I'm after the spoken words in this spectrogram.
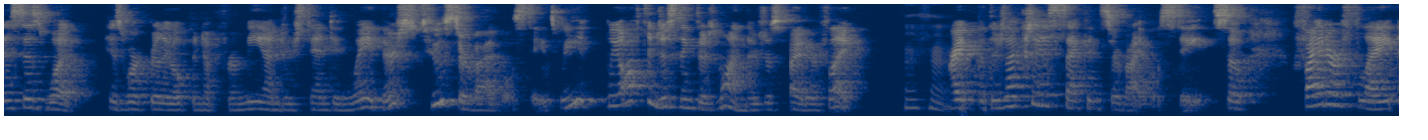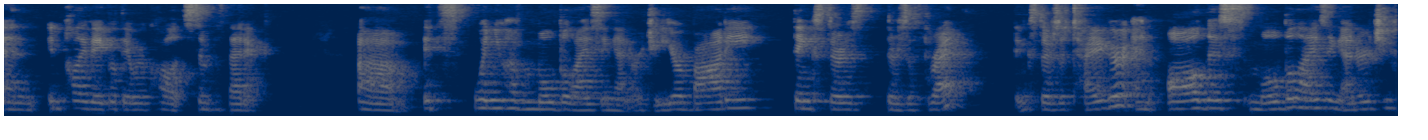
this is what his work really opened up for me, understanding, wait, there's two survival states. We we often just think there's one, there's just fight or flight. Mm-hmm. Right, but there's actually a second survival state. So, fight or flight, and in polyvagal they would call it sympathetic. Um, it's when you have mobilizing energy. Your body thinks there's there's a threat, thinks there's a tiger, and all this mobilizing energy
